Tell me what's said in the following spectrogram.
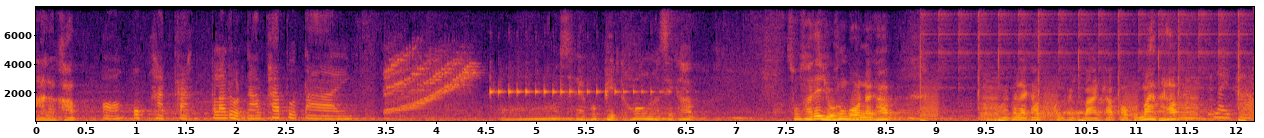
มาเหรอครับ อ๋อ อกหักค่ะ กระโดดน้ำฆ่าตัวตายอ๋อแสด งว่าผิดห้องนะสิครับ สงสัยจะอยู่ข้างบนนะครับเออไม่เป็นไรครับ คุณพยาบาลครับขอบคุณมากครับ ไม่เป็นไรค่ะ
